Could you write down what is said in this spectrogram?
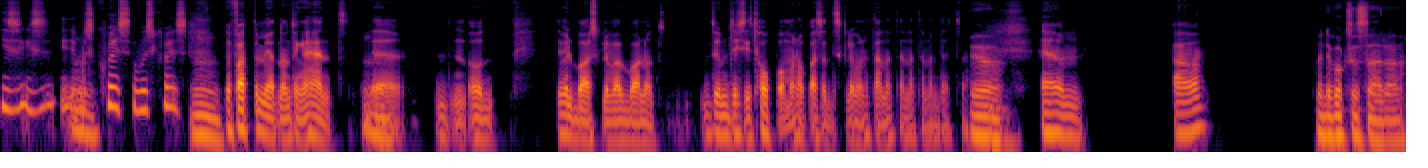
it's, it's, it was Mm. Chris, it was Chris. mm, Då fattar man ju att någonting har hänt. Mm. Eh, och det väl bara skulle vara bara något dumdristigt hopp om man hoppas att det skulle vara något annat än att han har dött. Ja. Ehm, ja. Men det var också så här. äh,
